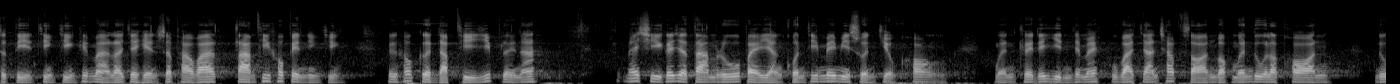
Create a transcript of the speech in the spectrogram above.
สติจริง ๆ ขึ้นมาเราจะเห็นสภาวะตามที่เขาเป็นจริง ๆ คือเขาเกิดดับทียิบเลยนะ แม่ชีก็จะตามรู้ไปอย่างคนที่ไม่มีส่วนเกี่ยวข้อง เหมือนเคยได้ยินใช่ไหมครูบาอาจารย์ชอบสอนบอกเหมือนดูละคร ดู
